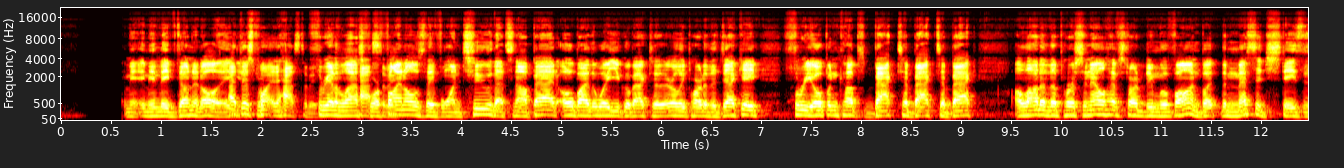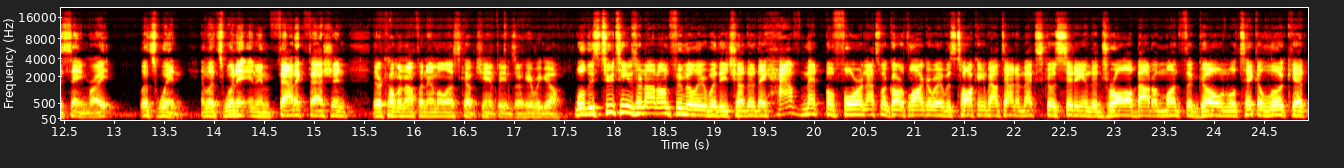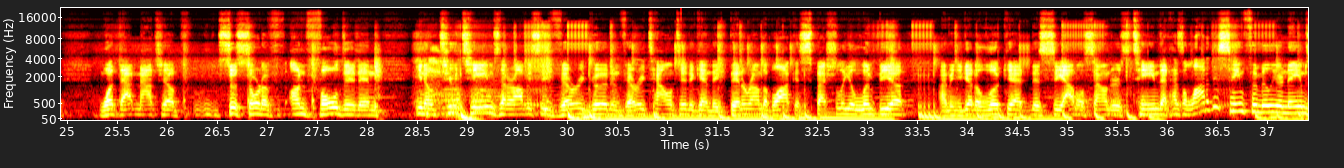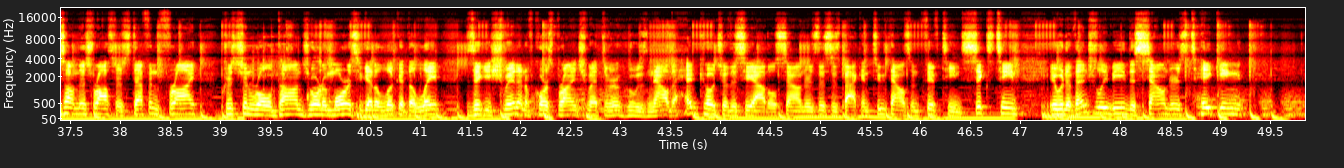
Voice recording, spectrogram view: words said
I mean, I mean they've done it all. At this point, it has to be. Three out of the last four finals. They've won two. That's not bad. Oh, by the way, you go back to the early part of the decade, three Open Cups back to back to back. A lot of the personnel have started to move on, but the message stays the same, right? Let's win. And let's win it in emphatic fashion. They're coming off an MLS Cup champion, so here we go. Well, these two teams are not unfamiliar with each other. They have met before, and that's what Garth Lagerwey was talking about down in Mexico City in the draw about a month ago. And we'll take a look at what that matchup just sort of unfolded. And, you know, two teams that are obviously very good and very talented. Again, they've been around the block, especially Olimpia. I mean, you get a look at this Seattle Sounders team that has a lot of the same familiar names on this roster Stefan Frei, Cristian Roldan, Jordan Morris. You get a look at the late Sigi Schmid, and of course, Brian Schmetzer, who is now the head coach of the Seattle Sounders. This is back in 2015 16. It would eventually be the Sounders taking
